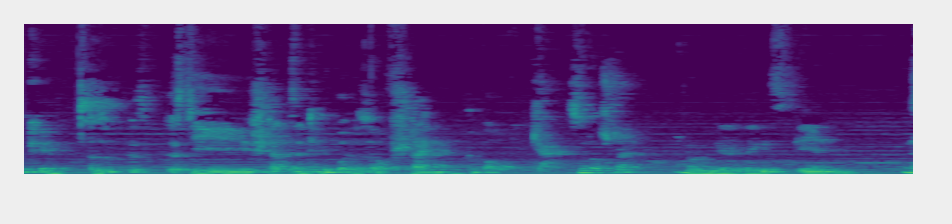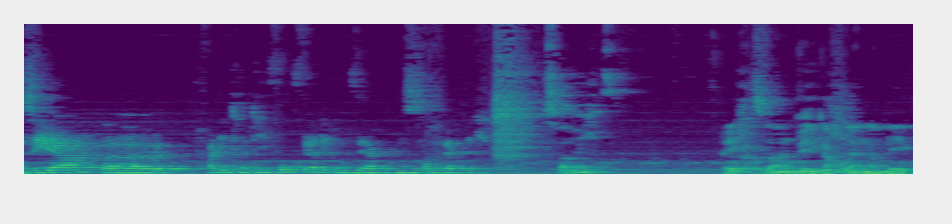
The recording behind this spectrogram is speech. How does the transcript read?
Okay. Also ist, ist die Stadt, sind die Gebäude so auf Stein gebaut. Ja, sind aus Stein. Wollen wir links gehen? Sehr äh, qualitativ hochwertig und sehr kunsthandwerklich. Das war rechts. Rechts war ein wirklich langer Weg,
